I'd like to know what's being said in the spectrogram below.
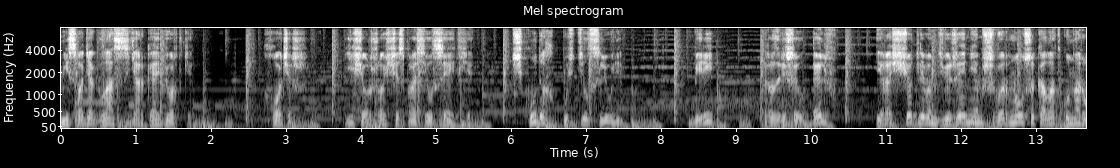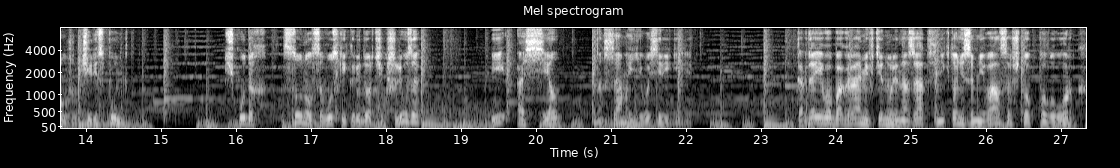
не сводя глаз с яркой обертки. «Хочешь?» — еще жестче спросил Сейтхе. Чкудах пустил слюни. «Бери», — разрешил эльф и расчетливым движением швырнул шоколадку наружу, через пункт. Чкудах сунулся в узкий коридорчик шлюза и осел на самой его середине. Когда его баграми втянули назад, никто не сомневался, что полуорг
